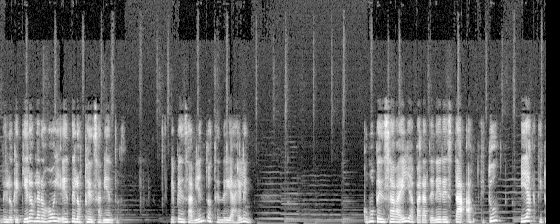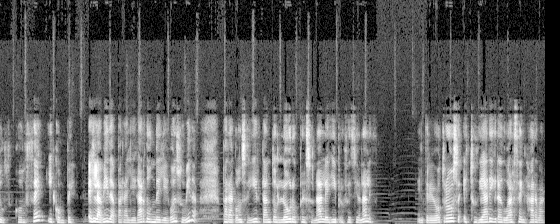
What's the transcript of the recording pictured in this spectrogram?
de lo que quiero hablaros hoy es de los pensamientos. ¿Qué pensamientos tendría Helen? ¿Cómo pensaba ella para tener esta aptitud y actitud con C y con P? En la vida para llegar donde llegó en su vida, para conseguir tantos logros personales y profesionales. Entre otros, estudiar y graduarse en Harvard,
